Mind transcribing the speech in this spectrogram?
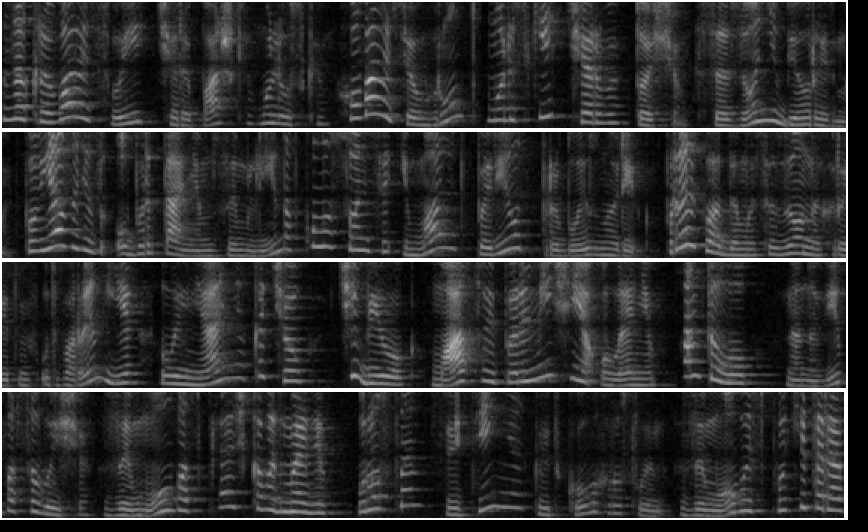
закривають свої черепашки молюски, ховаються в ґрунт морські черви тощо. Сезонні біоритми пов'язані з обертанням землі навколо сонця і мають період приблизно рік. Прикладами сезонних ритмів у тварин є линяння качок чи білок, масові переміщення оленів, антилоп на нові пасовища, зимова сплячка ведмедів, у рослин цвітіння квіткових рослин, зимовий спокій дерев,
